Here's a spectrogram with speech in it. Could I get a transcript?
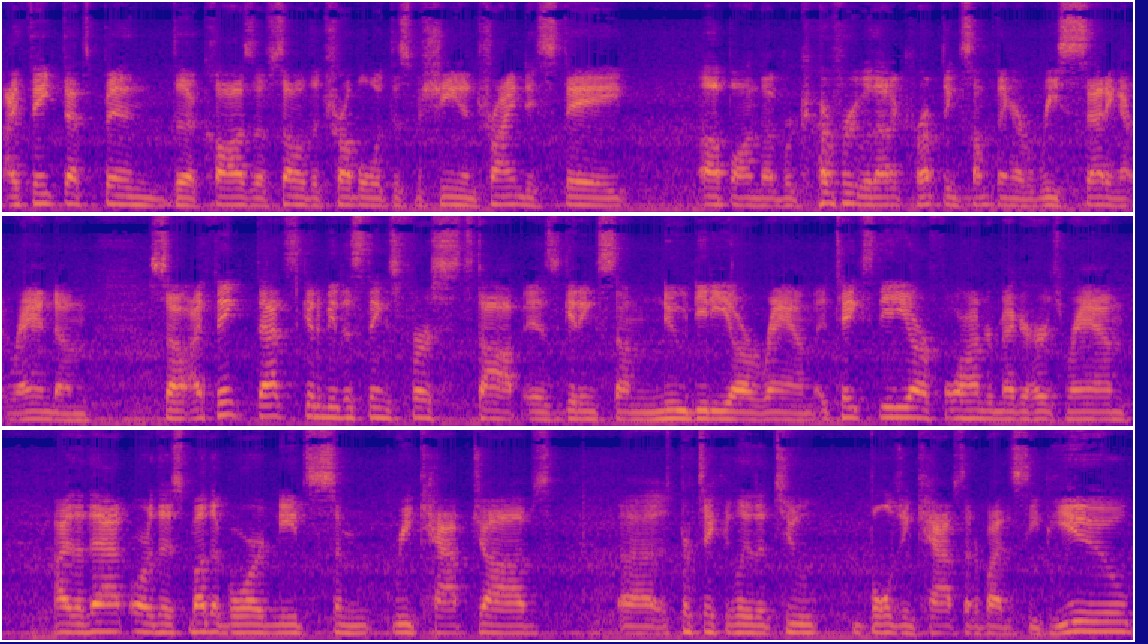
I think that's been the cause of some of the trouble with this machine and trying to stay up on the recovery without it corrupting something or resetting at random. So I think that's going to be this thing's first stop is getting some new DDR RAM. It takes DDR 400 megahertz RAM. Either that or this motherboard needs some recap jobs, uh, particularly the two bulging caps that are by the CPU.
